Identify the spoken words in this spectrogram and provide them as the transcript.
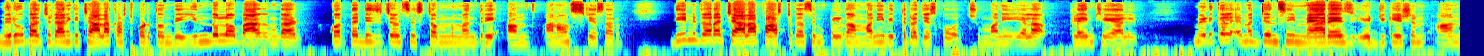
మెరుగుపరచడానికి చాలా కష్టపడుతుంది. ఇందులో భాగంగా కొత్త డిజిటల్ సిస్టమ్ను మంత్రి అన్- అనౌన్స్ చేశారు. దీని ద్వారా చాలా ఫాస్ట్గా సింపుల్గా మనీ విత్డ్రా చేసుకోవచ్చు. మనీ ఎలా క్లెయిమ్ చేయాలి? Medical emergency marriage education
